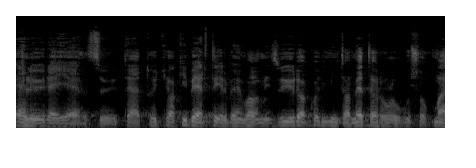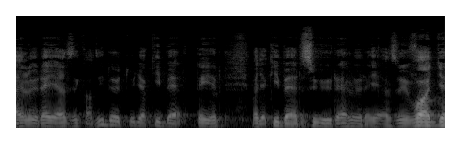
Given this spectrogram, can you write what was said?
előrejelző. Tehát, hogyha a kibertérben valami zűr, akkor mint a meteorológusok már előrejelzik az időt, ugye a kibertér, vagy a kiberzűr előrejelző, vagy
